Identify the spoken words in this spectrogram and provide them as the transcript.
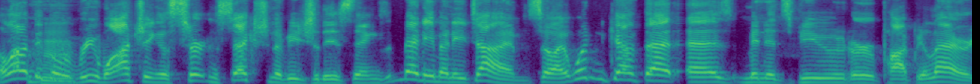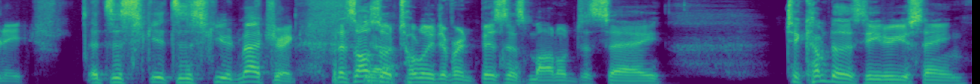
A lot of people Hmm. are rewatching a certain section of each of these things many, many times. So I wouldn't count that as minutes viewed or popularity. It's a it's a skewed metric. But it's also Yeah. a totally different business model to say to come to the theater. You're saying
